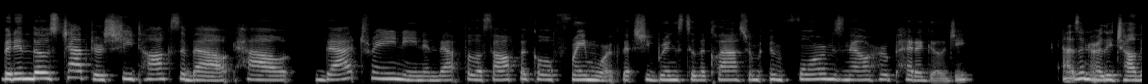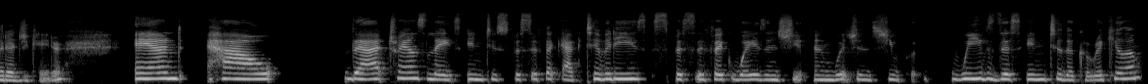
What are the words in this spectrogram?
But in those chapters, she talks about how that training and that philosophical framework that she brings to the classroom informs now her pedagogy as an early childhood educator, and how that translates into specific activities, specific ways in, she, in which she weaves this into the curriculum,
